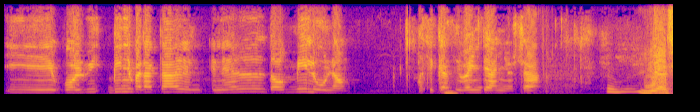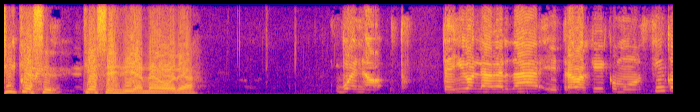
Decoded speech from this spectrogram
y volví, vine para acá en, en el 2001, así que hace 20 años ya. ¿Y allí qué, hace, qué haces, Diana, ahora? Bueno, te digo la verdad, eh, trabajé como 5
